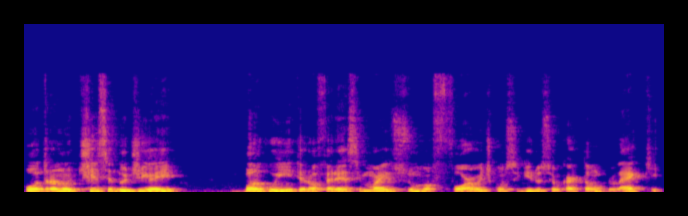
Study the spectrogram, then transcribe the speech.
Outra notícia do dia aí. Banco Inter oferece mais uma forma de conseguir o seu cartão Black.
